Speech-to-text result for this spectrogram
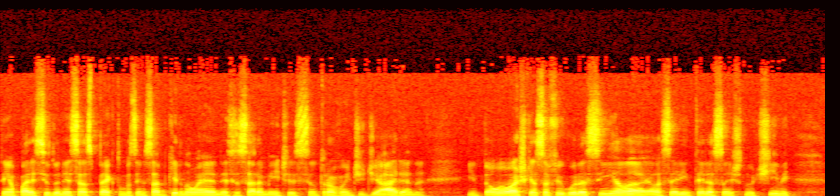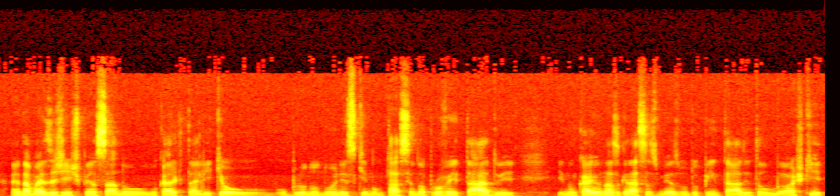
tem aparecido nesse aspecto, mas a gente sabe que ele não é necessariamente esse centroavante de área, né? Então eu acho que essa figura sim, ela, ela seria interessante no time. Ainda mais a gente pensar no, no cara que está ali, que é o, o Bruno Nunes, que não está sendo aproveitado e, e não caiu nas graças mesmo do pintado. Então eu acho que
